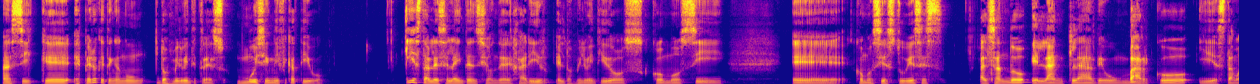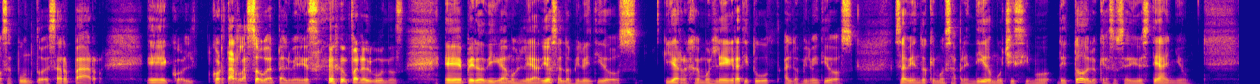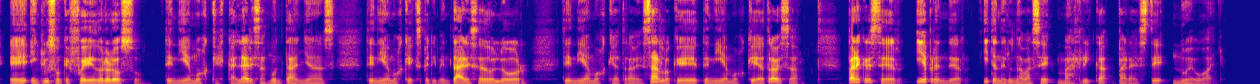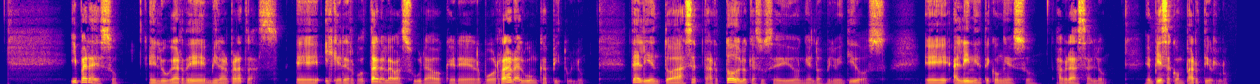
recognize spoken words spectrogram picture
Así que espero que tengan un 2023 muy significativo y establece la intención de dejar ir el 2022 como si eh, como si estuvieses alzando el ancla de un barco y estamos a punto de zarpar, eh, cortar la soga tal vez para algunos, eh, pero digámosle adiós al 2022 y arrojémosle gratitud al 2022, sabiendo que hemos aprendido muchísimo de todo lo que ha sucedido este año, incluso aunque fue doloroso, teníamos que escalar esas montañas, teníamos que experimentar ese dolor, teníamos que atravesar lo que teníamos que atravesar para crecer y aprender y tener una base más rica para este nuevo año. Y para eso, en lugar de mirar para atrás eh, y querer botar a la basura o querer borrar algún capítulo, te aliento a aceptar todo lo que ha sucedido en el 2022. Eh, alíñate con eso, abrázalo, empieza a compartirlo,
